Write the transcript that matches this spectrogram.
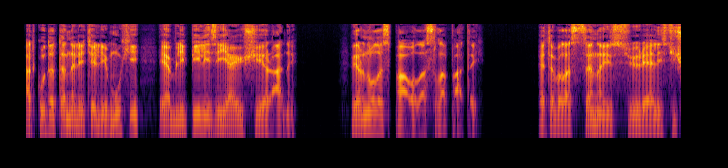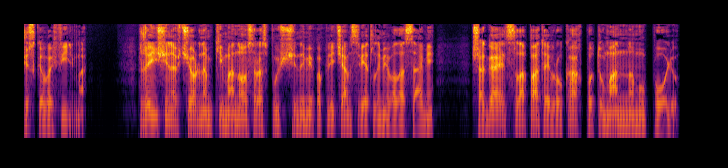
Откуда-то налетели мухи и облепили зияющие раны. Вернулась Паула с лопатой. Это была сцена из сюрреалистического фильма. Женщина в черном кимоно с распущенными по плечам светлыми волосами шагает с лопатой в руках по туманному полю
